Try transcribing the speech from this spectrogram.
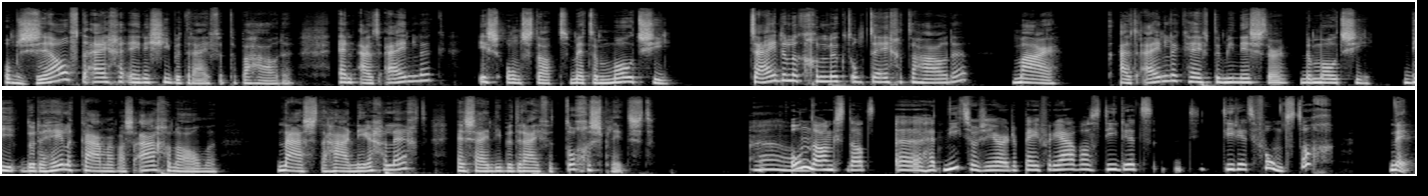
om zelf de eigen energiebedrijven te behouden. En uiteindelijk is ons dat met een motie tijdelijk gelukt om tegen te houden. Maar uiteindelijk heeft de minister de motie, die door de hele Kamer was aangenomen, naast haar neergelegd. En zijn die bedrijven toch gesplitst. Oh. Ondanks dat eh, het niet zozeer de PvdA was die dit, die dit vond, toch? Nee,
